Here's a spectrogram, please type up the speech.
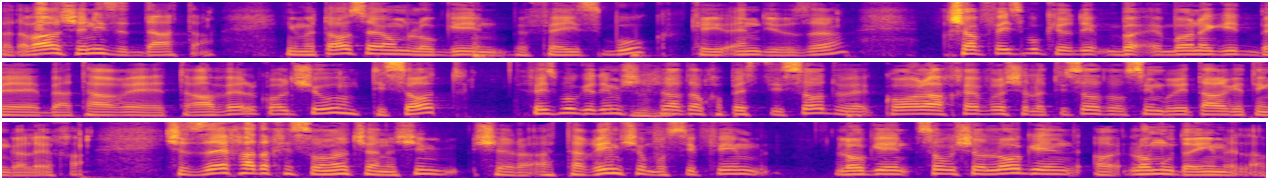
והדבר השני זה דאטה. אם אתה עושה היום login בפייסבוק, כ-end user, עכשיו פייסבוק יודעים, בוא נגיד באתר travel אה, כלשהו, טיסות, פייסבוק יודעים שעכשיו אתה מחפש טיסות, וכל החבר'ה של הטיסות עושים retargeting עליך. שזה אחד החסרונות שאנשים, של אתרים שמוסיפים login, social login, לא מודעים אליו.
